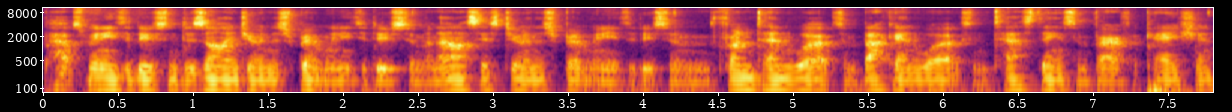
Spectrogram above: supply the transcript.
perhaps we need to do some design during the sprint, we need to do some analysis during the sprint, we need to do some front end work, some back end work, some testing, some verification,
